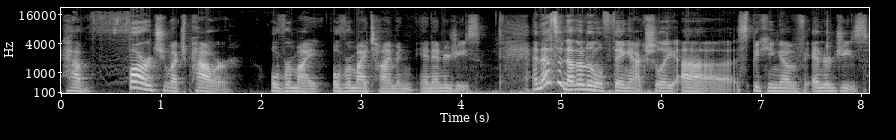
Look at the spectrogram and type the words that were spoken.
have far too much power over my over my time and, and energies. And that's another little thing actually, uh, speaking of energies.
